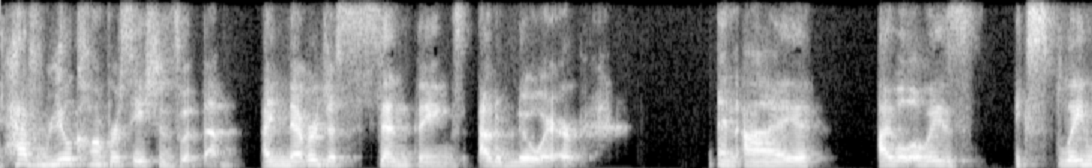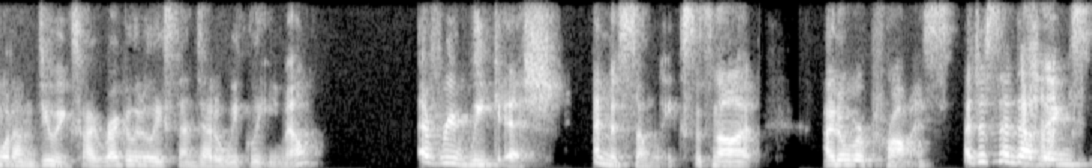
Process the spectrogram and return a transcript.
have real conversations with them. I never just send things out of nowhere. And I I will always explain what I'm doing. So I regularly send out a weekly email every week-ish. I miss some weeks. It's not, I don't overpromise. I just send out Uh-huh. things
